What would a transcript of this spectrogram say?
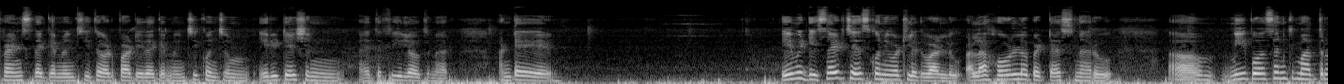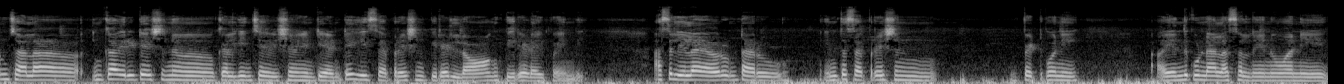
ఫ్రెండ్స్ దగ్గర నుంచి థర్డ్ పార్టీ దగ్గర నుంచి కొంచెం ఇరిటేషన్ అయితే ఫీల్ అవుతున్నారు. అంటే ఏమి డిసైడ్ చేసుకొని ఇవ్వట్లేదు వాళ్ళు. అలా హోల్డ్లో పెట్టేస్తున్నారు. మీ పర్సన్కి మాత్రం చాలా ఇంకా ఇరిటేషన్ కలిగించే విషయం ఏంటి అంటే ఈ సెపరేషన్ పీరియడ్ లాంగ్ పీరియడ్ అయిపోయింది. అసలు ఇలా ఎవరు ఉంటారు ఇంత సెపరేషన్ పెట్టుకొని ఎందుకు ఉండాలి అసలు నేను? అని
